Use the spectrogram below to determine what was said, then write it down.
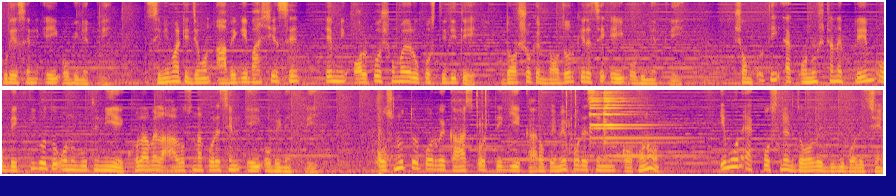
কুড়িয়েছেন এই অভিনেত্রী। সিনেমাটি যেমন আবেগে ভাসিয়েছে তেমনি অল্প সময়ের উপস্থিতিতে দর্শকের নজর কেড়েছে এই অভিনেত্রী। সম্প্রতি এক অনুষ্ঠানে প্রেম ও ব্যক্তিগত অনুভূতি নিয়ে খোলামেলা আলোচনা করেছেন এই অভিনেত্রী। প্রশ্নোত্তর পর্বে কাজ করতে গিয়ে কারও প্রেমে পড়েছেন কখনো? এমন এক প্রশ্নের জবাবে দিদি বলেছেন,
